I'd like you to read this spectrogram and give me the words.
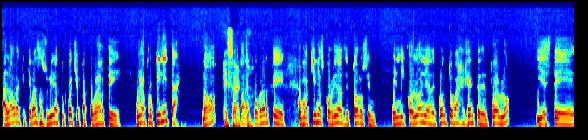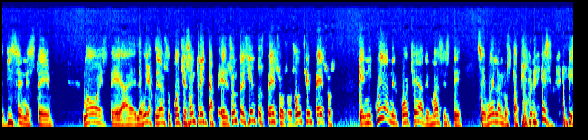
a la hora que te vas a subir a tu coche para cobrarte una propinita, ¿no? Exacto. O para cobrarte, como aquí en las corridas de toros en, en mi colonia, de pronto baja gente del pueblo y este dicen este no, este a- le voy a cuidar su coche, son 30 eh, son 300 pesos o son 100 pesos que ni cuidan el coche, además este se vuelan los tapones y,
